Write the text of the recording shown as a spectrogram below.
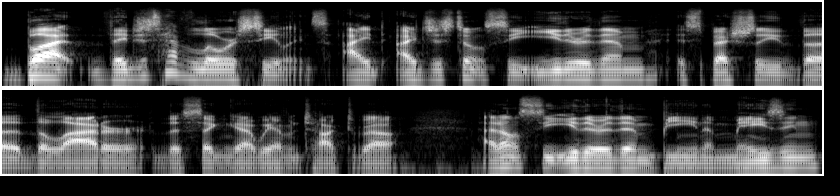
But they just have lower ceilings. I, I just don't see either of them, especially the the latter, the second guy we haven't talked about. I don't see either of them being amazing,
